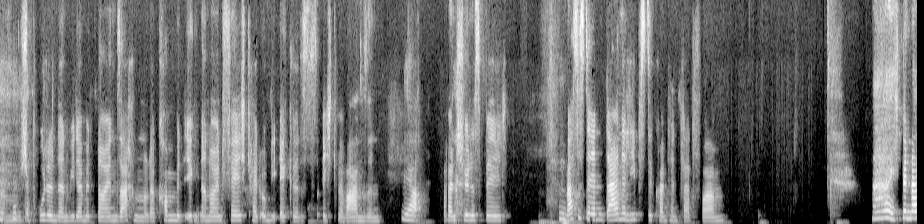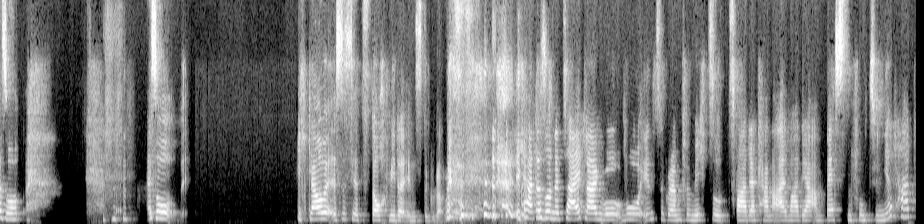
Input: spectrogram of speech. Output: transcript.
ähm, sprudeln dann wieder mit neuen Sachen oder kommen mit irgendeiner neuen Fähigkeit um die Ecke. Das ist echt der Wahnsinn. Ja. Aber ein schönes Bild. Was ist denn deine liebste Content-Plattform? Ah, ich bin da so. Also, ich glaube, es ist jetzt doch wieder Instagram. ich hatte so eine Zeit lang, wo, wo Instagram für mich so zwar der Kanal war, der am besten funktioniert hat,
